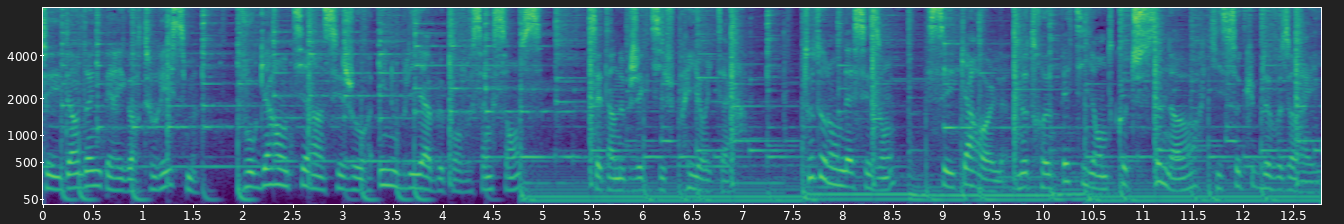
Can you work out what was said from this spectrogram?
Chez Dordogne Périgord Tourisme, vous garantir un séjour inoubliable pour vos cinq sens, c'est un objectif prioritaire. Tout au long de la saison, c'est Carole, notre pétillante coach sonore, qui s'occupe de vos oreilles.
